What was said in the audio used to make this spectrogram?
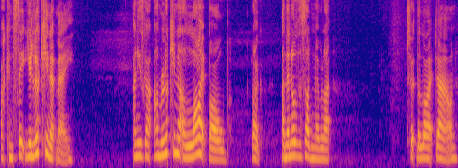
I can see you're looking at me. And he's going, I'm looking at a light bulb. Like, and then all of a sudden they were like, took the light down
